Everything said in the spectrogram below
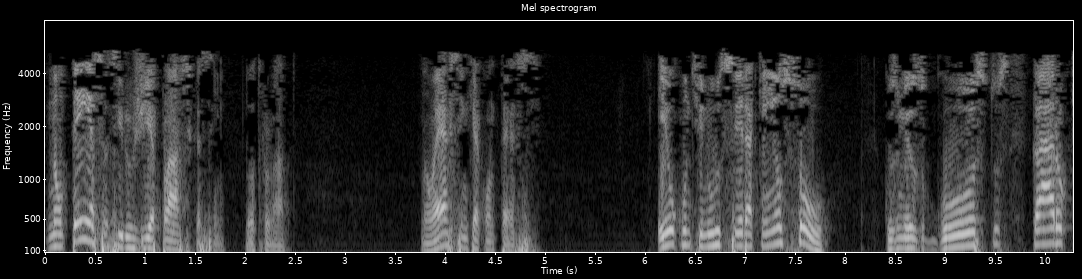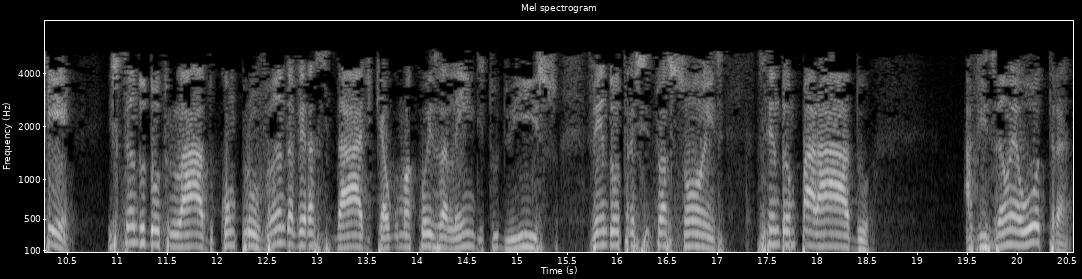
Não tem essa cirurgia plástica assim, do outro lado. Não é assim que acontece. Eu continuo ser a quem eu sou com os meus gostos. Claro que, estando do outro lado, comprovando a veracidade, que é alguma coisa além de tudo isso, vendo outras situações, sendo amparado, a visão é outra.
